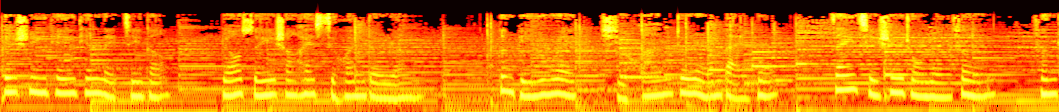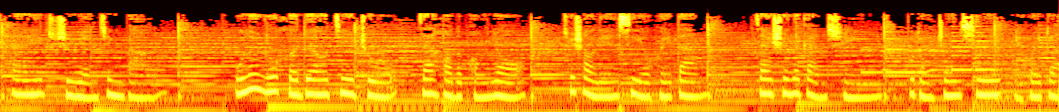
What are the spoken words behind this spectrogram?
更是一天一天累积的。不要随意伤害喜欢的人，更别因为喜欢就任人摆布。在一起是一种缘分，分开只是缘尽罢了。无论如何，都要记住，再好的朋友。缺少联系也会淡，再深的感情不懂珍惜也会断，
